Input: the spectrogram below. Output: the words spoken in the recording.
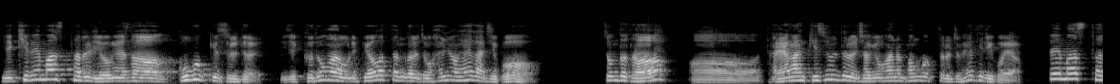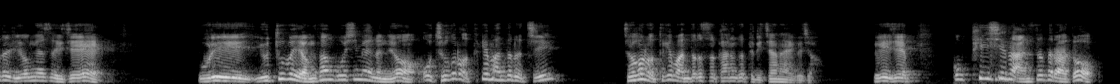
이 키네마스터를 이용해서 고급 기술들 이제 그동안 우리 배웠던 걸 좀 활용해 가지고 좀 더더 어, 다양한 기술들을 적용하는 방법들을 좀 해드리고요. 키네마스터를 이용해서 이제 우리 유튜브 영상 보시면은요, 어, 저걸 어떻게 만들었지? 저건 어떻게 만들었을까 하는 것들 있잖아요. 그죠? 그게 이제 꼭 PC를 안 쓰더라도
